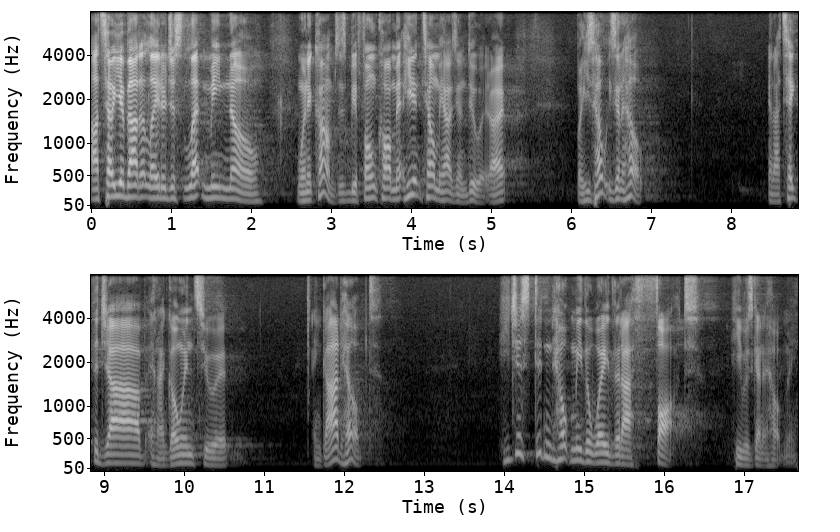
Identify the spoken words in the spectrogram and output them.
I'll tell you about it later. Just let me know when it comes. This will be a phone call. He didn't tell me how he's gonna do it, right? But he's he's gonna help. And I take the job and I go into it, and God helped. He just didn't help me the way that I thought he was gonna help me.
